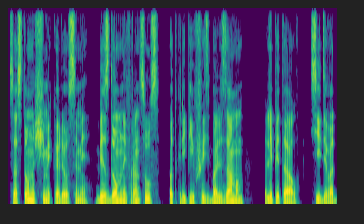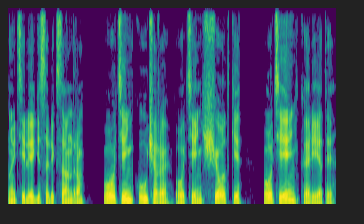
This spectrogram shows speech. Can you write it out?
со стонущими колесами. Бездомный француз, подкрепившись бальзамом, лепетал, сидя в одной телеге с Александром. «О, тень кучера, о, тень щетки, о, тень кареты».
